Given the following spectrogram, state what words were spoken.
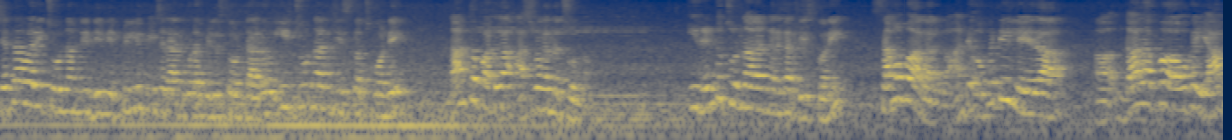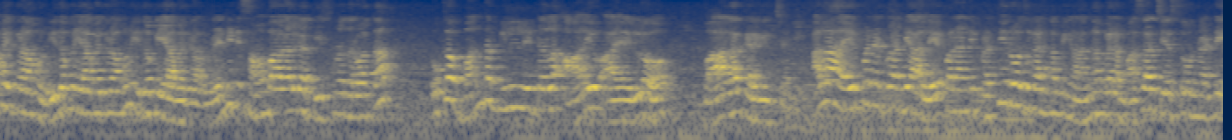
శతావరి చూర్ణంని దీన్ని పిల్లి పీచడానికి కూడా పిలుస్తూ ఉంటారు. ఈ చూర్ణాన్ని తీసుకొచ్చుకోండి. దాంతో పాటుగా అశ్వగంధ చూర్ణం. ఈ రెండు చూర్ణాలను కనుక తీసుకొని సమభాగాలుగా అంటే ఒకటి లేదా దాదాపు ఒక యాభై గ్రాములు ఇదొక యాభై గ్రాములు ఇదొక యాభై గ్రాములు. రెండింటి సమభాగాలుగా తీసుకున్న తర్వాత ఒక వంద మిల్లీ లీటర్ల ఆలివ్ ఆయిల్లో బాగా కరిగించండి. అలా ఏర్పడినటువంటి ఆ లేపనాన్ని ప్రతిరోజు కనుక మీకు అన్నం పైన మసాజ్ చేస్తూ ఉండండి.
